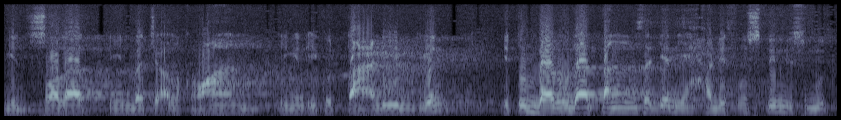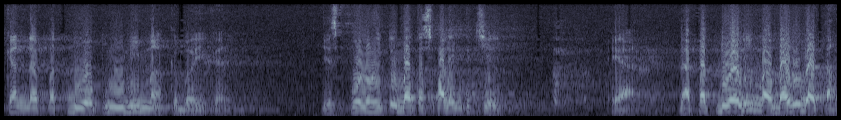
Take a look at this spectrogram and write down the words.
ingin sholat, ingin baca Al-Quran, ingin ikut ta'lim, kan? Itu baru datang saja di hadis Muslim disebutkan dapat 25 kebaikan. Jadi 10 itu batas paling kecil. Ya, dapat 25 baru datang.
